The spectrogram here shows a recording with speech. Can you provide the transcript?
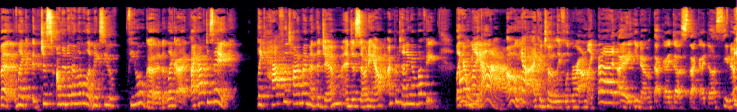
But like, just on another level, it makes you feel good. Like, I, I have to say, like half the time I'm at the gym and just zoning out, I'm pretending I'm Buffy. Like, oh, I'm like, yeah. oh yeah, I can totally flip around like that. I, you know, that guy does, that guy does, you know.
